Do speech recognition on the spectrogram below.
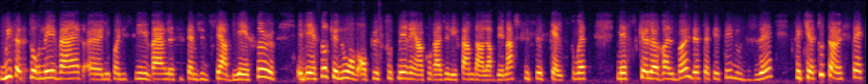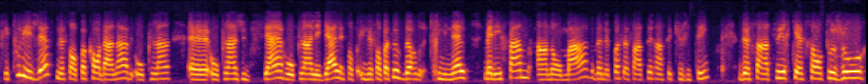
oui, se tourner vers euh, les policiers, vers le système judiciaire, bien sûr, et bien sûr que nous, on, peut soutenir et encourager les femmes dans leur démarche si c'est ce qu'elles souhaitent. Mais ce que le roll-ball de cet été nous disait, c'est qu'il y a tout un spectre et tous les gestes ne sont pas condamnables au plan, euh, au plan judiciaire, au plan légal. Ils, ne sont pas tous d'ordre criminel, mais les femmes en ont marre de ne pas se sentir en sécurité, de sentir qu'elles sont toujours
